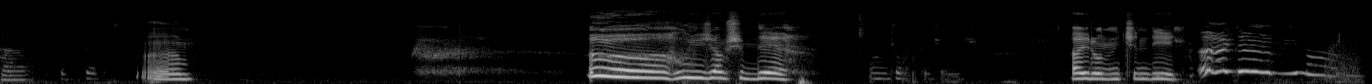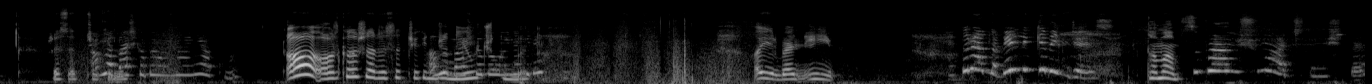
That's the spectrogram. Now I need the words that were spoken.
ha, sıfır. Ha, yapıyoruz. Ah, uyuyacağım şimdi. Oyun çok sıkıcıymış. Hayır onun için değil. Öldüm yine. Reset Abla çekelim. başka bir oyun oynayak mı? Aa arkadaşlar reset çekince Abla niye uçtum ben? Hayır ben iyiyim. Dur abla birlikte bineceğiz. Tamam. Süper şunu açtım işte.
